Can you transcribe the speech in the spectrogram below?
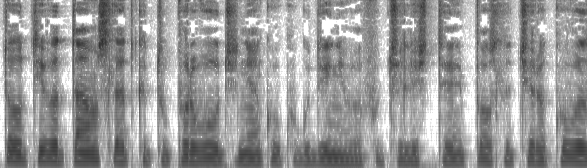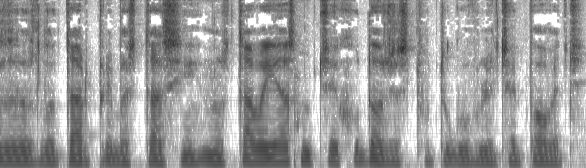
Той отива там, след като първо учи няколко години в училище, после чиракува за златар при баща си, но става ясно, че художеството го влече повече.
